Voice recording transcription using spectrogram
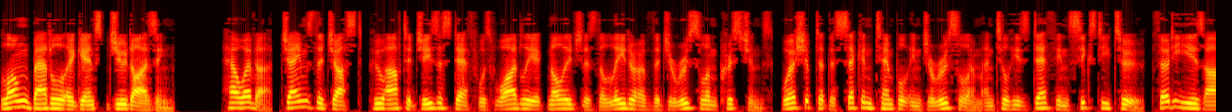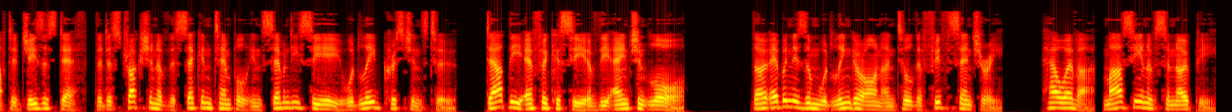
long battle against Judaizing. However, James the Just, who after Jesus' death was widely acknowledged as the leader of the Jerusalem Christians, worshipped at the Second Temple in Jerusalem until his death in 62. Thirty years after Jesus' death, the destruction of the Second Temple in 70 CE would lead Christians to doubt the efficacy of the ancient law, though Ebionism would linger on until the 5th century. However, Marcion of Sinope,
